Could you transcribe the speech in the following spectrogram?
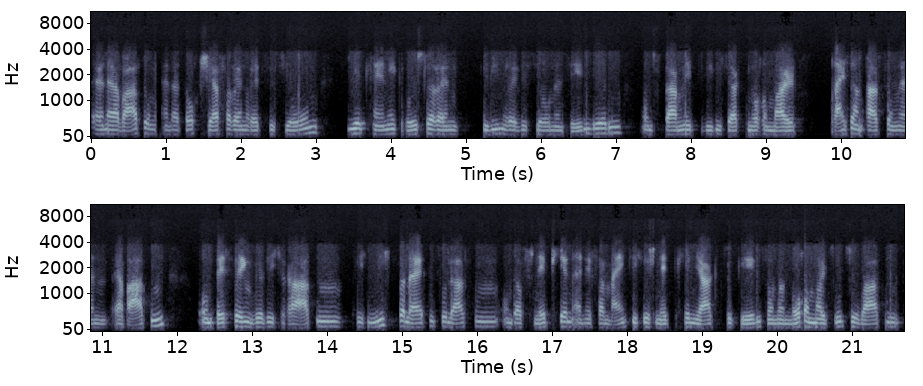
einer Erwartung einer doch schärferen Rezession hier keine größeren Gewinnrevisionen sehen würden und damit, wie gesagt, noch einmal Preisanpassungen erwarten. Und deswegen würde ich raten, sich nicht verleiten zu lassen und auf Schnäppchen, eine vermeintliche Schnäppchenjagd zu gehen, sondern noch einmal zuzuwarten.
